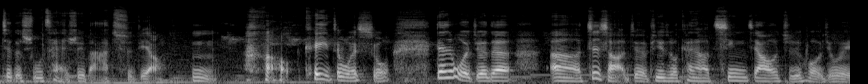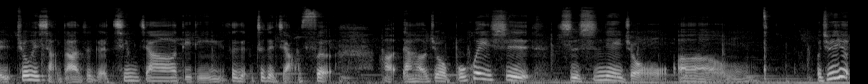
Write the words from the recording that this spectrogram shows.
这个蔬菜，所以把它吃掉。嗯，好，可以这么说。但是我觉得，呃，至少就譬如说看到青椒之后，就会就会想到这个青椒弟弟这个这个角色，好，然后就不会是只是那种，嗯，我觉得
